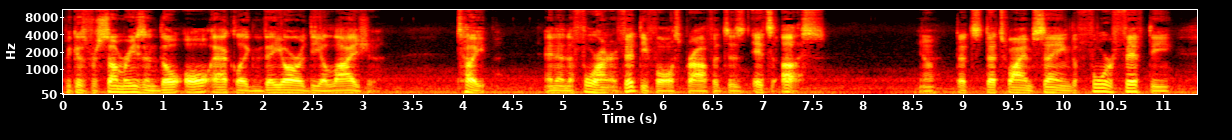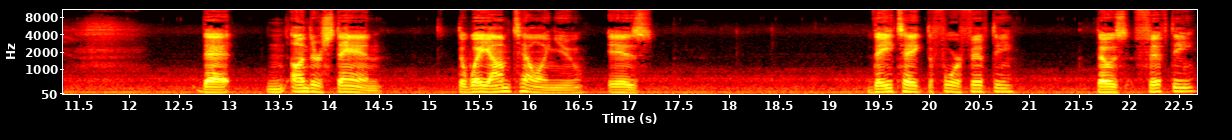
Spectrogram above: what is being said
Because for some reason they'll all act like they are the Elijah type and then the 450 false prophets is it's us. You know that's that's why I'm saying the 450 that understand the way I'm telling you is they take the 450 those 50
